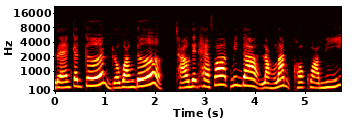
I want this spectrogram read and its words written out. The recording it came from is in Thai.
แรงกันเกิน ระวังเด้อ ชาวเน็ตแห่ฟาดมินดาหลังลั่นข้อความนี้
